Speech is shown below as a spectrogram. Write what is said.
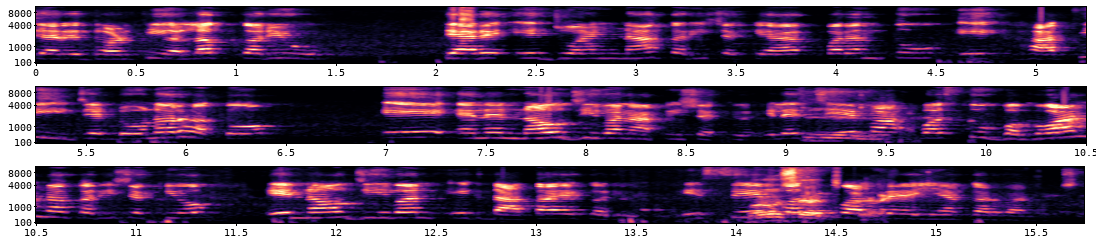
જ્યારે ધડથી અલગ કર્યું ત્યારે એ જોઈન્ટ ના કરી શક્યા પરંતુ એક હાથી જે ડોનર હતો એ એને નવજીવન આપી શક્યો. એટલે જે. વસ્તુ ભગવાન ન કરી શક્યો એ નવજીવન એક દાતાએ કર્યું. એ સેમ વસ્તુ આપણે અહીંયા કરવાનું છે.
